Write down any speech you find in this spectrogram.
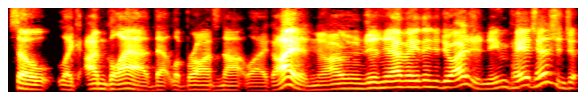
So, like, I'm glad that LeBron's not like, I didn't, I didn't have anything to do. I didn't even pay attention to.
